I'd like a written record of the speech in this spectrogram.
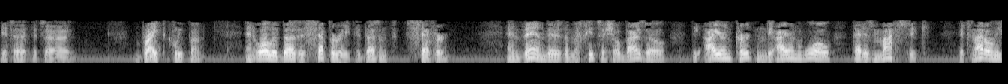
It's a it's a bright klipa, and all it does is separate. It doesn't sever. And then there's the mechitza shel barzel, the iron curtain, the iron wall that is mafsik. It's not only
